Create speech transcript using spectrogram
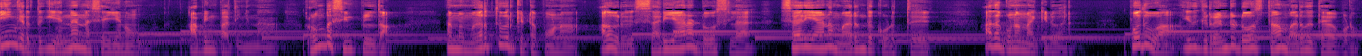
நீங்கிறதுக்கு என்னென்ன செய்யணும் அப்படின்னு பார்த்தீங்கன்னா ரொம்ப சிம்பிள் தான். நம்ம மருத்துவர்கிட்ட போனால் அவர் சரியான டோஸில் சரியான மருந்தை கொடுத்து அதை குணமாக்கிடுவார். பொதுவாக இதுக்கு ரெண்டு டோஸ் தான் மருந்து தேவைப்படும்.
